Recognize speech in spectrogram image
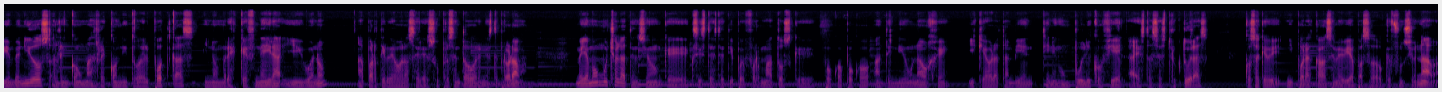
bienvenidos al rincón más recóndito del podcast. Mi nombre es Kef Neira y bueno, a partir de ahora seré su presentador en este programa. Me llamó mucho la atención que existe este tipo de formatos que poco a poco han tenido un auge y que ahora también tienen un público fiel a estas estructuras, cosa que ni por acá se me había pasado que funcionaba,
